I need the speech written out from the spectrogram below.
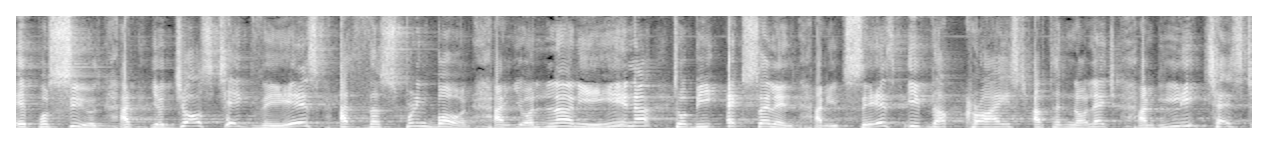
a pursuit. And you just take this as the springboard. And you're learning to be excellent. And it says if thou Christ after knowledge and liftest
